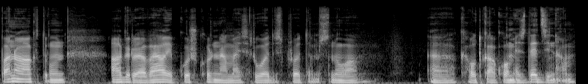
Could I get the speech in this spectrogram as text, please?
panāktu. Un agri vai vēl, jebkurš kurināmais rodas, protams, no kaut kā, ko mēs dedzinām.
